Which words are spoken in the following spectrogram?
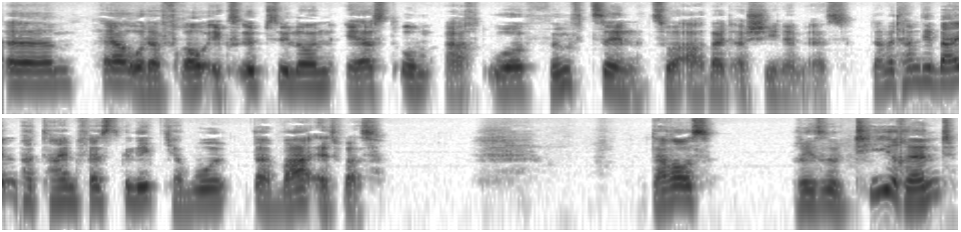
ähm, Herr oder Frau XY erst um 8.15 Uhr zur Arbeit erschienen ist. Damit haben die beiden Parteien festgelegt, jawohl, da war etwas. Daraus resultierend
